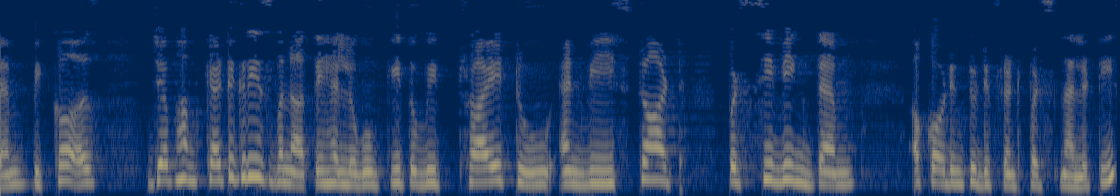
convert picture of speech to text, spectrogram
them because جب ہم کیٹیگریز بناتے ہیں لوگوں کی تو we try to and we start perceiving them according to different personalities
